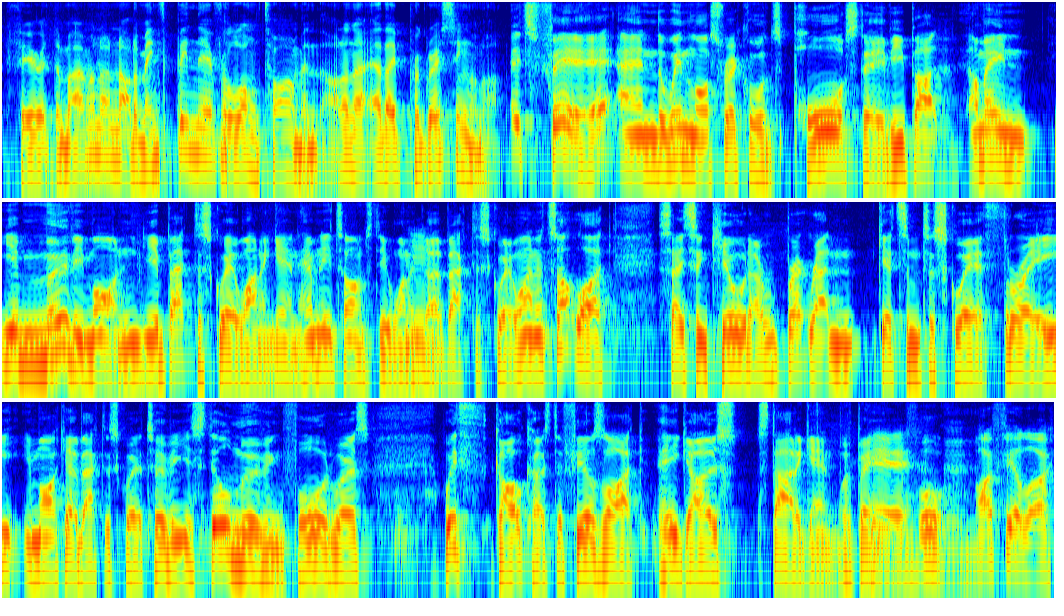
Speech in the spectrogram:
fair at the moment or not? I mean, it's been there for a long time, and I don't know, are they progressing or not? It's fair, and the win loss record's poor, Stevie. But I mean, you move him on, you're back to square one again. How many times do you want to mm. go back to square one? It's not like, say, St Kilda, Brett Ratten gets them to square three, you might go back to square two, but you're still moving forward. Whereas with Gold Coast, it feels like he goes, start again. We've been yeah. here before. Mm. I feel like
